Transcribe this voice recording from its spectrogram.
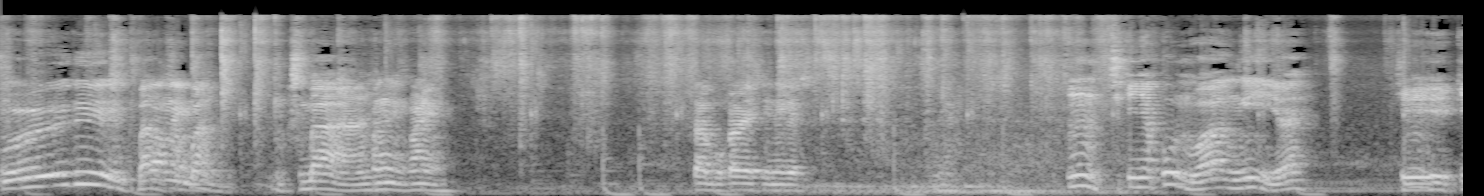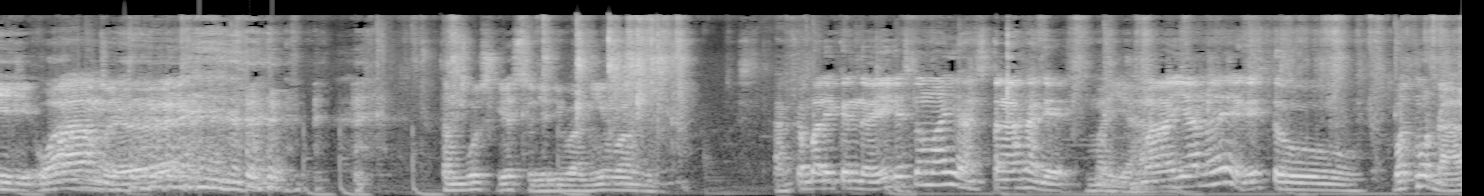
Wih, Bang, Paneng. bang. Unboxing bang. Paneng, paneng. Kita buka guys ini guys. Hmm, cikinya pun wangi ya. Ciki wangi. Tembus guys, jadi wangi-wangi. Kan kebalikan deh guys lumayan setengah nage. Lumayan. Lumayan we gitu. Buat modal.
